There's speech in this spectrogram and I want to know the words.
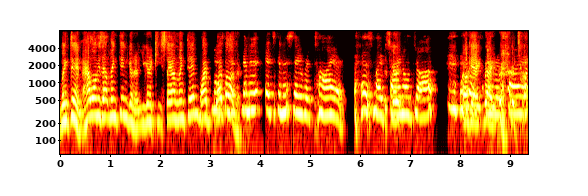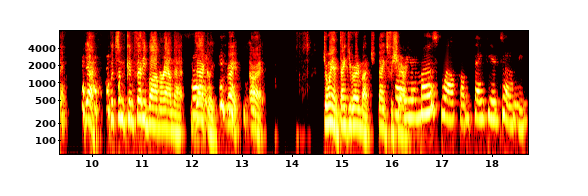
LinkedIn. How long is that LinkedIn gonna? You're gonna keep, stay on LinkedIn? Why? Yes, why bother? It's gonna, it's gonna say retired as my it's final gonna, job. Okay, right. Yeah, put some confetti bomb around that. Exactly. right. All right. Joanne, thank you very much. Thanks for sharing. Oh, you're most welcome. Thank you, Tony.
